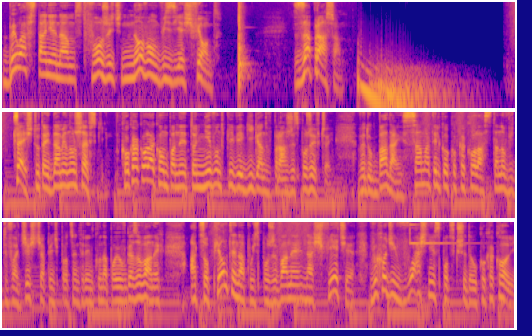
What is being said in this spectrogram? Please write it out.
była w stanie nam stworzyć nową wizję świąt. Zapraszam! Cześć, tutaj Damian Olszewski. Coca-Cola Company to niewątpliwie gigant w branży spożywczej. Według badań sama tylko Coca-Cola stanowi 25% rynku napojów gazowanych, a co piąty napój spożywany na świecie wychodzi właśnie spod skrzydeł Coca-Coli.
